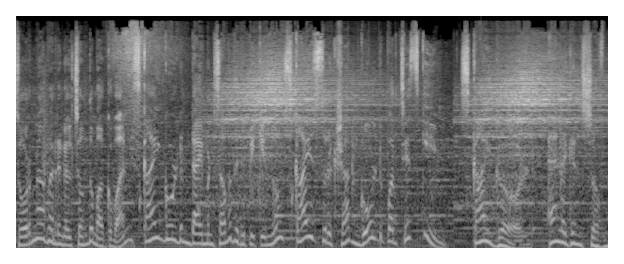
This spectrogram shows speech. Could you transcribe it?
സ്വർണാഭരണങ്ങൾ സ്വന്തമാക്കുവാൻ സ്കൈ ഗോൾഡൻ ഡയമണ്ട്സ് അവതരിപ്പിക്കുന്നു sky Suraksha gold purchase scheme. Sky gold elegance of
